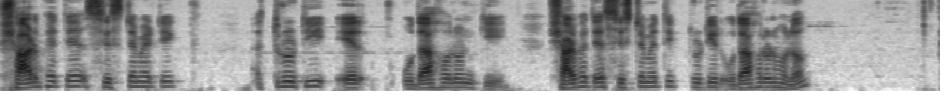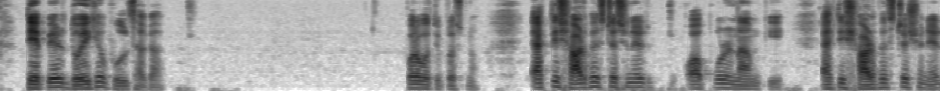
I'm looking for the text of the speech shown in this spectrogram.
সার্ভেতে সিস্টেমেটিক ত্রুটি এর উদাহরণ কি? সার্ভেতে সিস্টেমেটিক ত্রুটির উদাহরণ হলো টেপের দৈর্ঘ্যে ভুল থাকা। পরবর্তী প্রশ্ন, একটি সার্ভে স্টেশনের অপর নাম কি? একটি সার্ভে স্টেশনের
